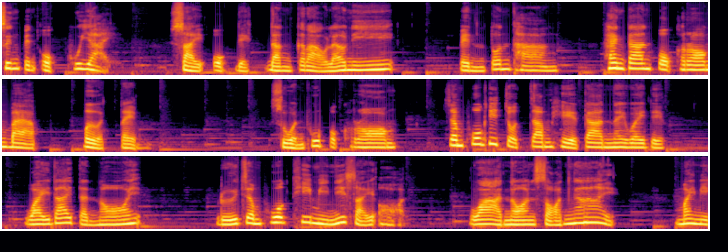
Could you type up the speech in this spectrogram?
ซึ่งเป็นอกผู้ใหญ่ ใส่อกเด็กดังกล่าวแล้วนี้ เป็นต้นทาง แห่งการปกครองแบบเปิดเต็ม ส่วนผู้ปกครองจำพวกที่จดจำเหตุการณ์ในวัยเด็ก ไว้ได้แต่น้อย หรือจำพวกที่มีนิสัยอ่อน ว่านอนสอนง่าย ไม่มี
